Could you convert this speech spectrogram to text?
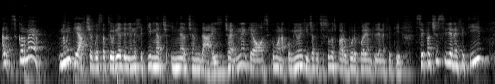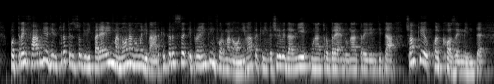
allora, secondo me non mi piace questa teoria degli NFT merch- merchandise, cioè non è che ho, siccome una community già che ci sono, sparo pure fuori anche gli NFT. Se facessi gli NFT potrei farli, addirittura penso che li farei, ma non a nome di marketers e probabilmente in forma anonima, perché mi piacerebbe dargli un altro brand, un'altra identità. C'ho anche qualcosa in mente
